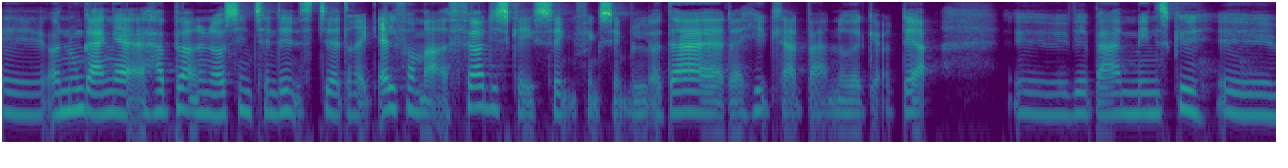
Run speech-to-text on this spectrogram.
Øh, og nogle gange er, har børnene også en tendens til at drikke alt for meget, før de skal i seng for eksempel. Og der er der helt klart bare noget at gøre der. Øh, ved bare at mindske øh,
